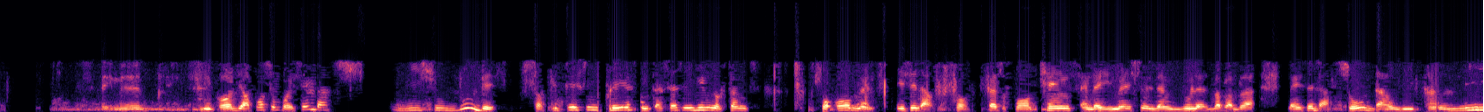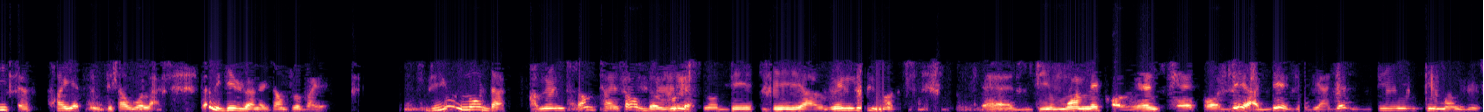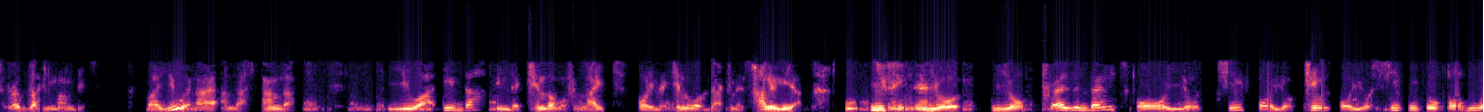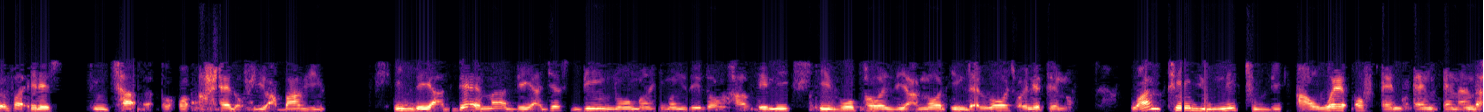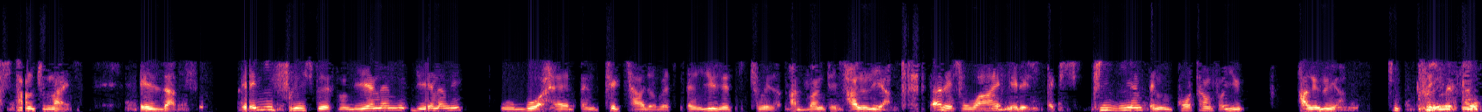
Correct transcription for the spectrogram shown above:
Amen. Because the apostle Paul said that we should do this supplication, prayers, intercession, giving of thanks for all men. He said that for first of all kings, and then he mentions them rulers, blah blah blah. Then he said that so that we can live a quiet and peaceful life. Let me give you an example over here. Do you know that I mean, sometimes some of the rulers, you know, they they are really not uh, demonic oriented, or they are they they are just being human beings, regular human beings. But you and I understand that you are either in the kingdom of light or in the kingdom of darkness. Hallelujah. If your your president or your chief or your king or your CEO or whoever it is in charge or, or ahead of you, above you, if they are there now, they are just being normal humans. They don't have any evil powers. They are not in the lodge or anything. One thing you need to be aware of and, and, and understand tonight is that any free space from the enemy, the enemy will go ahead and take charge of it and use it to his advantage. Hallelujah. That is why it is expedient and important for you. Hallelujah. To pray for.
